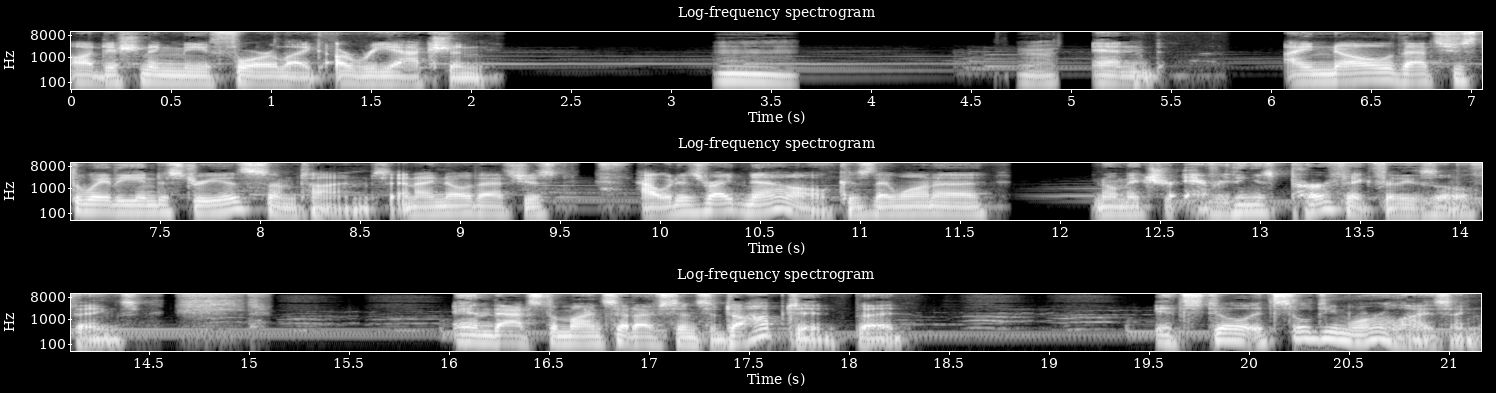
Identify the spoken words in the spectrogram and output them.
auditioning me for like a reaction. Mm. and i know that's just the way the industry is sometimes. And i know that's just how it is right now because they want to you know make sure everything is perfect for these little things and that's the mindset i've since adopted but it's still it's still demoralizing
